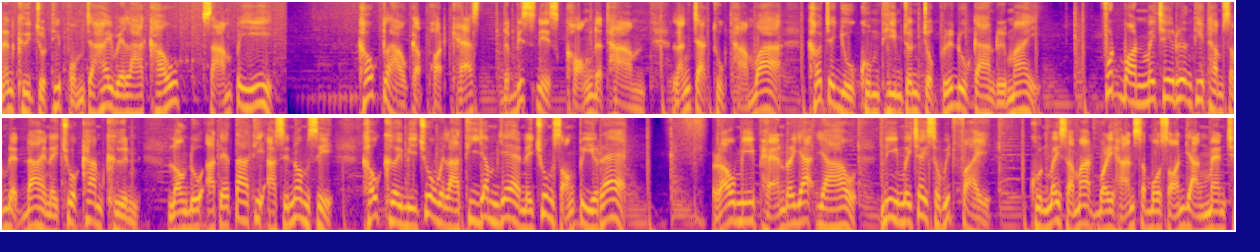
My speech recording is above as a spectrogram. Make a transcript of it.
นั่นคือจุดที่ผมจะให้เวลาเขา 3 ปีเขากล่าวกับพอดแคสต์ The Business ของ The Time หลังจากถูกถามว่าเขาจะอยู่คุมทีมจนจบฤดูกาลหรือไม่ ฟุตบอลไม่ใช่เรื่องที่ทำสำเร็จได้ในชั่วข้ามคืน ลองดูอาร์เตต้าที่อาร์เซนอลสิ เขาเคยมีช่วงเวลาที่ย่ำแย่ในช่วง 2 ปีแรก เรามีแผนระยะยาว นี่ไม่ใช่สวิตไฟ คุณไม่สามารถบริหารสโมสรอย่างแมนเช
